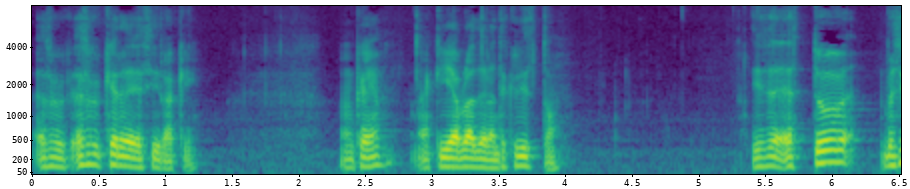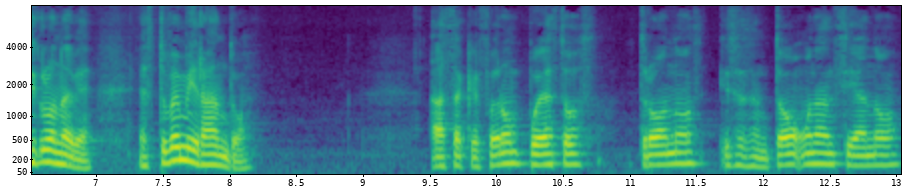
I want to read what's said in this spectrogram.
Eso, eso quiere decir aquí. ¿Ok? Aquí habla del anticristo. Dice, estuve, versículo 9, estuve mirando hasta que fueron puestos tronos y se sentó un anciano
